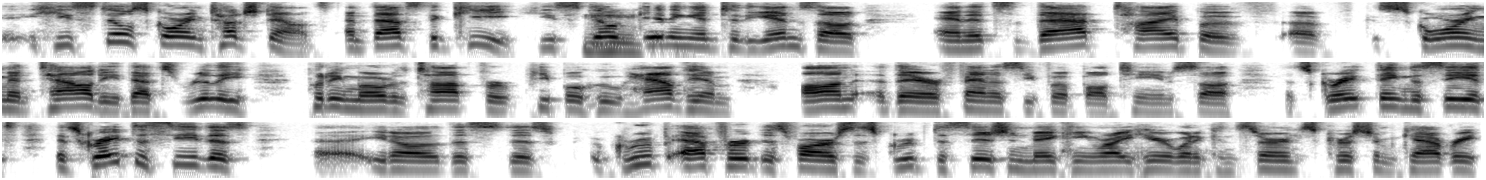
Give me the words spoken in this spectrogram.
he's still scoring touchdowns, and that's the key. He's still mm-hmm. getting into the end zone. And it's that type of, of scoring mentality that's really putting him over the top for people who have him on their fantasy football team. So it's a great thing to see. It's it's great to see this uh, you know this this group effort as far as this group decision making right here when it concerns Christian McCaffrey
